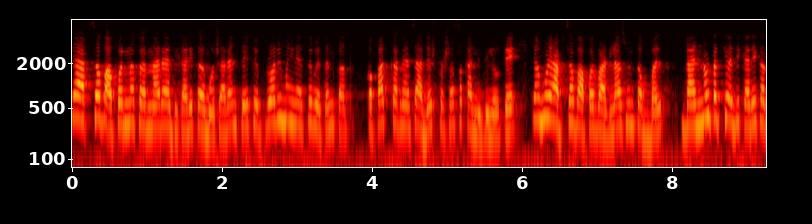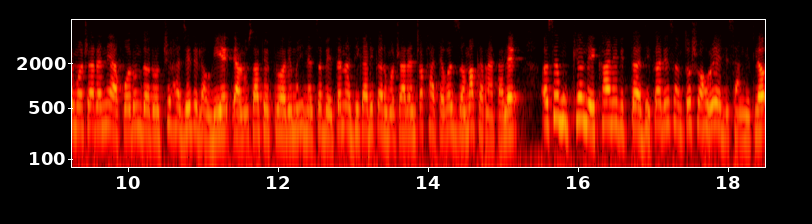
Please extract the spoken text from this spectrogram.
या ॲपचा वापर न करणाऱ्या अधिकारी कर्मचाऱ्यांचे फेब्रुवारी महिन्याचे वेतन कपात करण्याचे आदेश प्रशासकांनी दिले होते. त्यामुळे ॲपचा वापर वाढला असून तब्बल ब्याण्णव टक्के अधिकारी कर्मचाऱ्यांनी ॲपवरून दररोजची हजेरी लावली आहे. त्यानुसार फेब्रुवारी महिन्याचं वेतन अधिकारी कर्मचाऱ्यांच्या खात्यावर जमा करण्यात आले असे मुख्य लेखा आणि वित्त अधिकारी संतोष वाहुळे यांनी सांगितलं.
